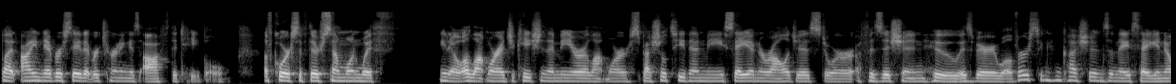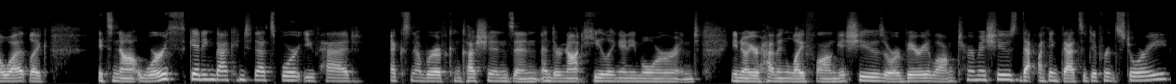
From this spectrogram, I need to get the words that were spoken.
but I never say that returning is off the table. Of course, if there's someone with you know a lot more education than me or a lot more specialty than me say a neurologist or a physician who is very well versed in concussions and they say you know what? Like it's not worth getting back into that sport. You've had x number of concussions and and they're not healing anymore and you know you're having lifelong issues or very long term issues. That i think that's a different story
